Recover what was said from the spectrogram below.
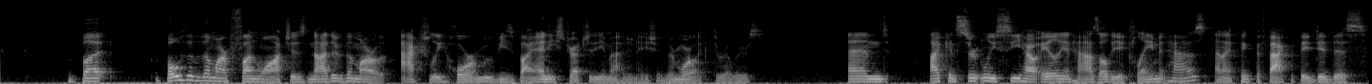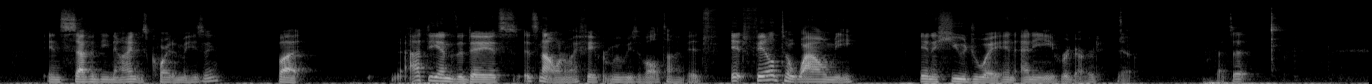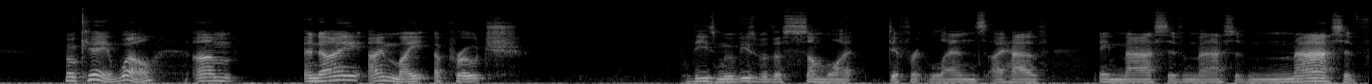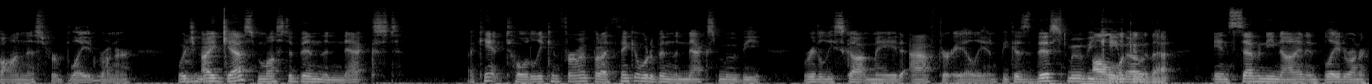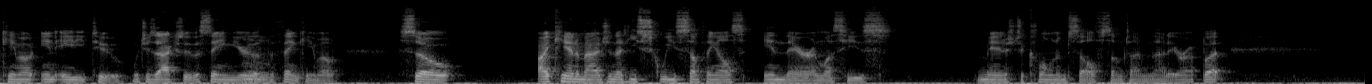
But both of them are fun watches. Neither of them are actually horror movies by any stretch of the imagination. They're more like thrillers. And I can certainly see how Alien has all the acclaim it has, and I think the fact that they did this in 79 is quite amazing. But at the end of the day, it's it's not one of my favorite movies of all time. It it failed to wow me in a huge way in any regard. Yeah. That's it. Okay, well, um, and I I might approach these movies with a somewhat different lens. I have a massive, massive, massive fondness for Blade Runner, which I guess must have been the next. I can't totally confirm it, but I think it would have been the next movie Ridley Scott made after Alien because this movie I'll came look out into that. in 79 and Blade Runner came out in 82, which is actually the same year that hmm. the thing came out. So I can't imagine that he squeezed something else in there unless he's managed to clone himself sometime in that era. But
